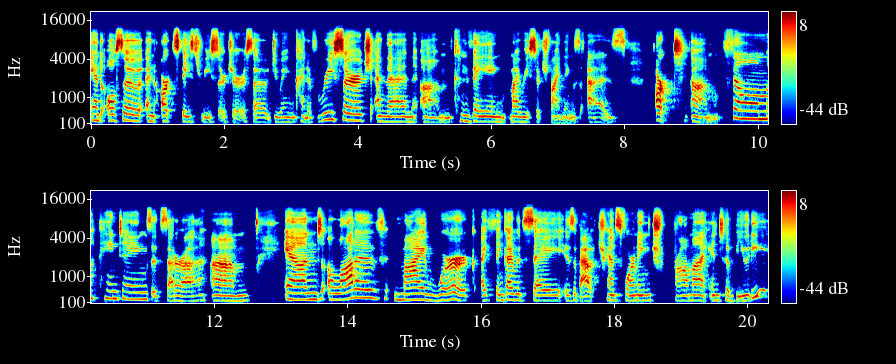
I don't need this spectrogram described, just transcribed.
and also an arts based researcher. So, doing kind of research and then um, conveying my research findings as art, um, film, paintings, etc. Um, and a lot of my work, I think I would say, is about transforming trauma into beauty.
